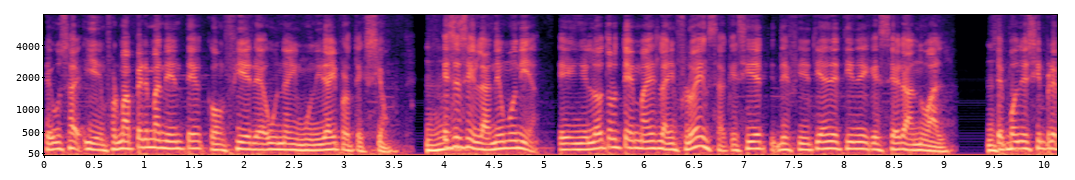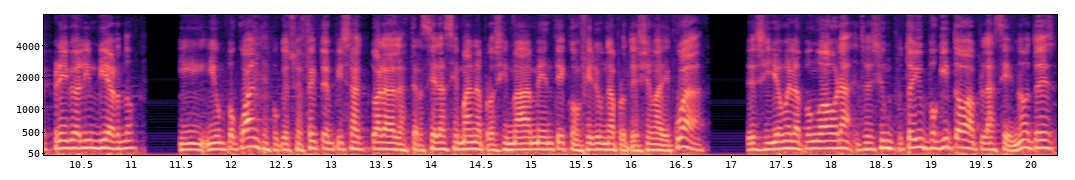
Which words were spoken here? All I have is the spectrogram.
se usa y en forma permanente confiere una inmunidad y protección. Ese es en la neumonía. En el otro tema es la influenza, que sí de- definitivamente tiene que ser anual. Se pone siempre previo al invierno y, y un poco antes, porque su efecto empieza a actuar a la tercera semana aproximadamente, confiere una protección adecuada. Entonces, si yo me la pongo ahora, entonces estoy un poquito a placer, ¿no? Entonces,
